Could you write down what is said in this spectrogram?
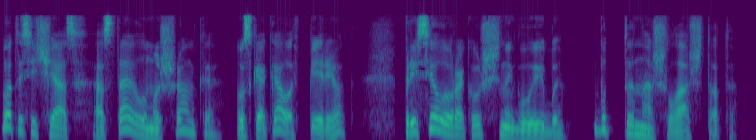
Вот и сейчас оставила мышонка, ускакала вперед, присела у ракушечной глыбы, будто нашла что-то.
